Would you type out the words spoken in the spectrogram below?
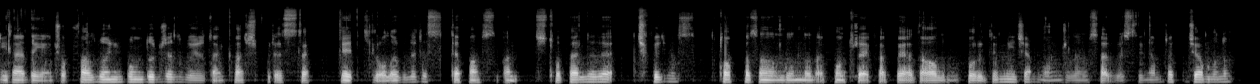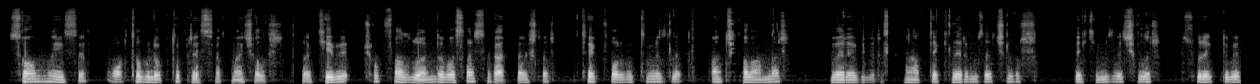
ileride yani çok fazla oyuncu bulunduracağız. Bu yüzden karşı presle etkili olabiliriz. Defanstan stoperlere çıkacağız. Top kazanıldığında da kontraya kalk veya dağılımı koru demeyeceğim. Oyuncuların serbestliğine bırakacağım bunu. Savunma ise orta blokta pres yapmaya çalışacağız. Rakibi çok fazla önde basarsak arkadaşlar tek forvetimizle açık alanlar verebiliriz. Kanattakilerimiz açılır. Bekimiz açılır. Sürekli bir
